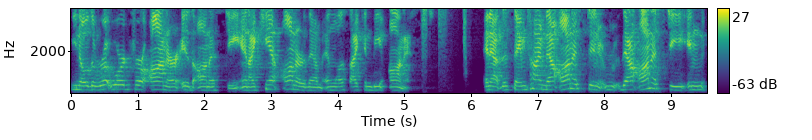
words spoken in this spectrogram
you know the root word for honor is honesty, and I can't honor them unless I can be honest. And at the same time, that honesty that honesty in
